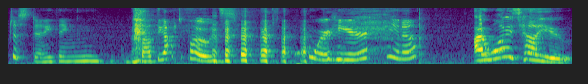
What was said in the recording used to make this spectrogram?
Just anything about the octopodes. We're here, you know. I want to tell you,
